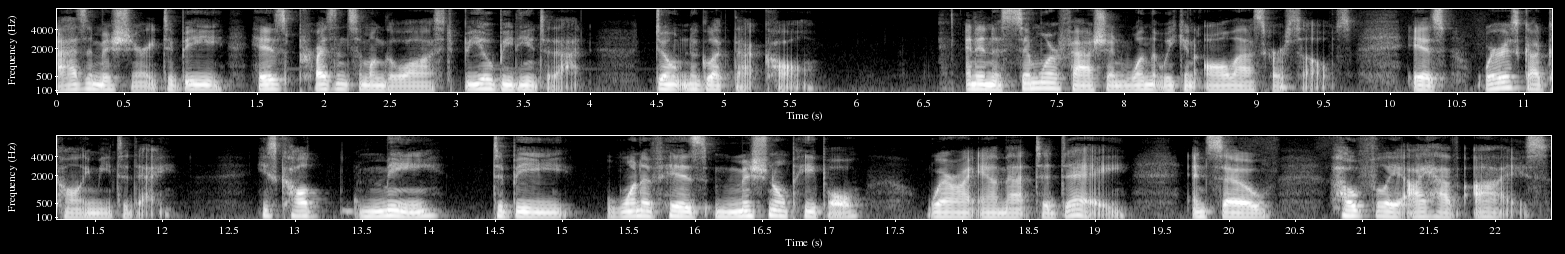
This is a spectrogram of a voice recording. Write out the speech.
as a missionary, to be His presence among the lost, be obedient to that. Don't neglect that call. And in a similar fashion, one that we can all ask ourselves is where is God calling me today? He's called me to be one of His missional people where I am at today. And so hopefully I have eyes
